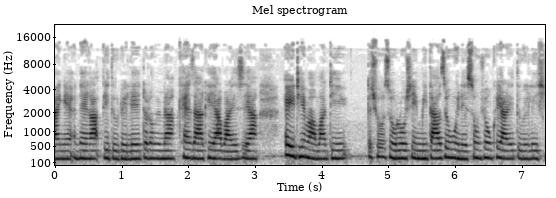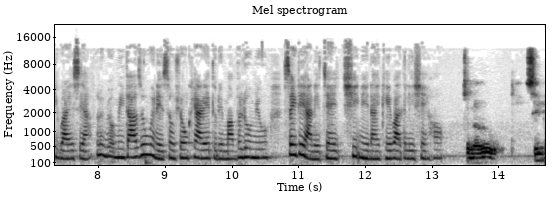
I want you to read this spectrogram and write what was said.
နိုင်ငံအနေကပြည်သူတွေလည်းတော်တော်များများခံစားခဲ့ရပါတယ်ဆရာအဲ့ဒီအထက်မှာမှဒီတချို့ဆိုလို့ရှိရင်မိသားစုဝင်တွေဆုံရှုံခဲ့ရတဲ့သူတွေလည်းရှိပါတယ်ဆရာအဲ့လိုမျိုးမိသားစုဝင်တွေဆုံရှုံခဲ့ရတဲ့သူတွေမှာဘယ်လိုမျိုးစိတ်တရားတွေကျန်ရှိနေနိုင်ခဲ့ပါသလဲရှင်ဟုတ်ကျွန်တော်တို့ စေပ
